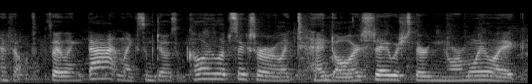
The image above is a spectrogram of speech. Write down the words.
and felt. So I linked that and like some Dose of Color lipsticks are like $10 today which they're normally like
